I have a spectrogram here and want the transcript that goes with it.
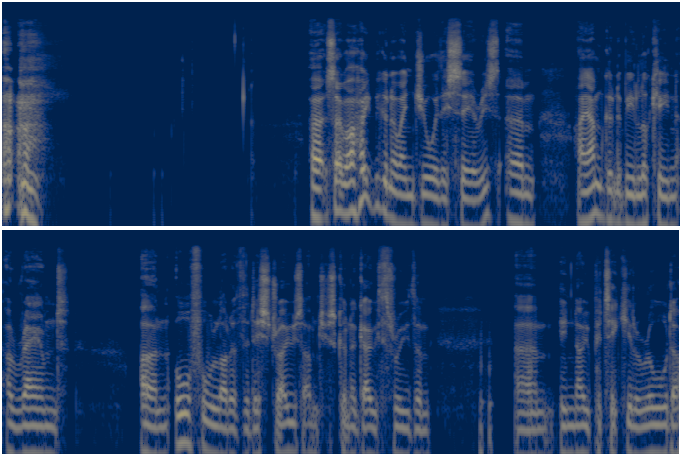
uh, so I hope you're going to enjoy this series. Um, I am going to be looking around an awful lot of the distros. I'm just going to go through them um, in no particular order.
